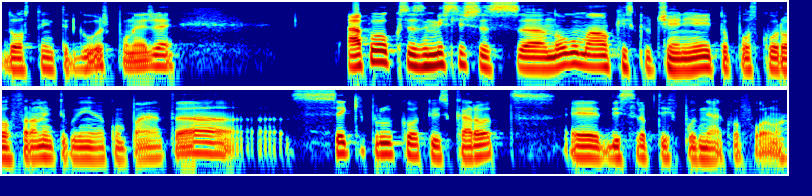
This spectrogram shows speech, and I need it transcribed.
доста интригуваш, понеже Apple, ако се замислиш с много малки изключения, и то по-скоро в ранните години на компанията, всеки продукт, който изкарват е дисруптив под някаква форма.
